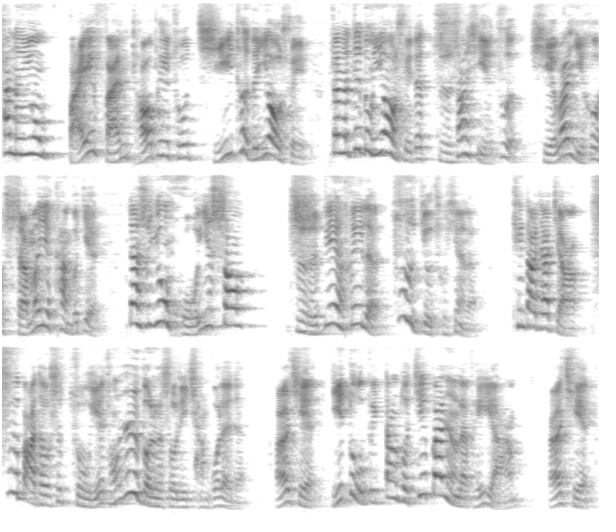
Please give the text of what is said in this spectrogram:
他能用白矾调配出奇特的药水，站在这种药水的纸上写字，写完以后什么也看不见，但是用火一烧，纸变黑了，字就出现了。听大家讲，四把头是祖爷从日本人手里抢过来的，而且一度被当作接班人来培养。而且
